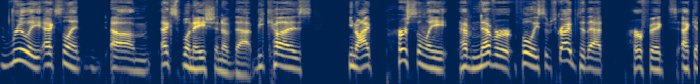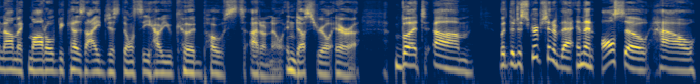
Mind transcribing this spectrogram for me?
really excellent um, explanation of that because, you know, I personally have never fully subscribed to that perfect economic model because I just don't see how you could post, I don't know, industrial era. But um but the description of that and then also how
